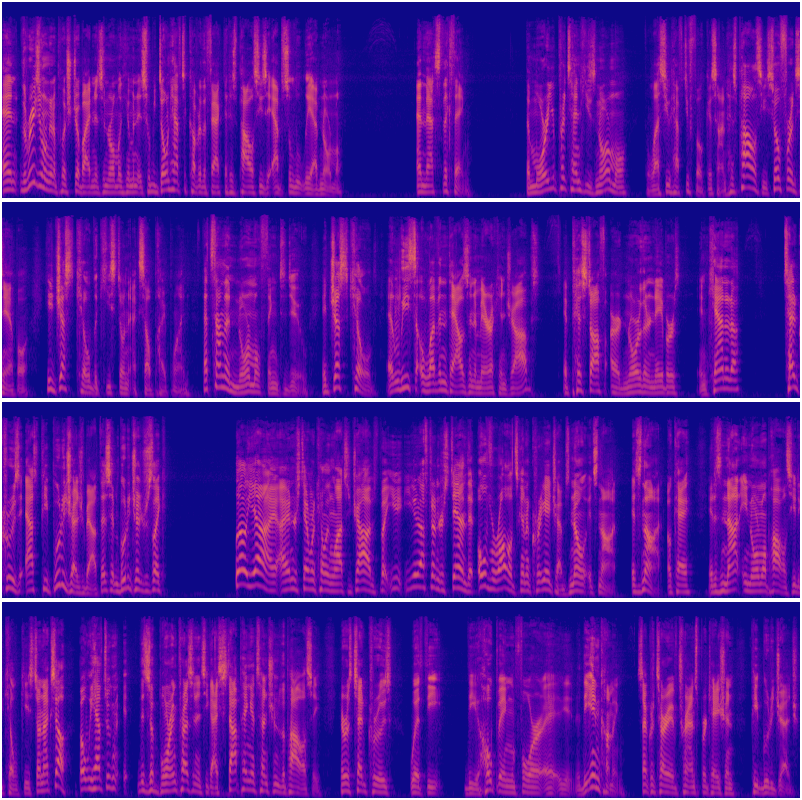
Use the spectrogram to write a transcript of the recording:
And the reason we're going to push Joe Biden as a normal human is so we don't have to cover the fact that his policy is absolutely abnormal. And that's the thing. The more you pretend he's normal, the less you have to focus on his policy. So, for example, he just killed the Keystone XL pipeline. That's not a normal thing to do. It just killed at least 11,000 American jobs. It pissed off our northern neighbors in Canada. Ted Cruz asked Pete Buttigieg about this, and Buttigieg was like, well, yeah, I, I, understand we're killing lots of jobs, but you, you have to understand that overall it's going to create jobs. No, it's not. It's not, okay? It is not a normal policy to kill Keystone XL. But we have to, this is a boring presidency, guys. Stop paying attention to the policy. Here is Ted Cruz with the, the hoping for uh, the incoming Secretary of Transportation, Pete Buttigieg.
